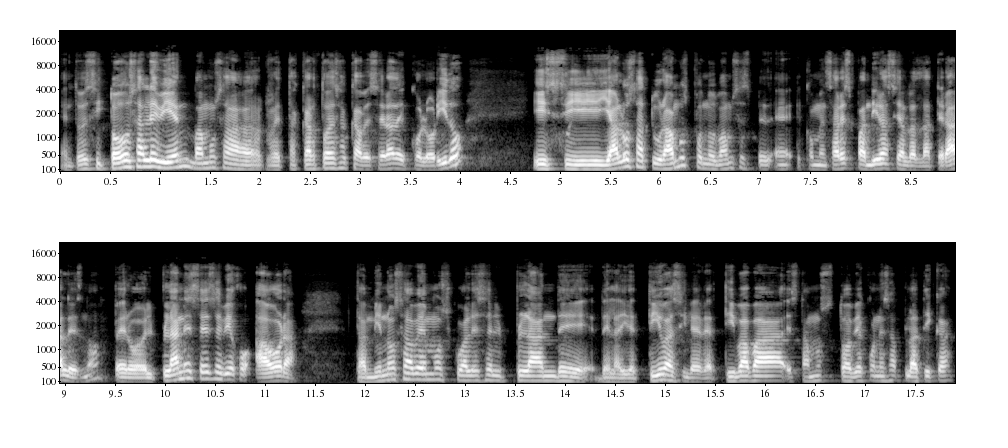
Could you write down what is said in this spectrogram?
Entonces, si todo sale bien, vamos a retacar toda esa cabecera de colorido y si ya lo saturamos, pues nos vamos a eh, comenzar a expandir hacia las laterales, ¿no? Pero el plan es ese, viejo. Ahora, también no sabemos cuál es el plan de, la directiva, si la directiva va, estamos todavía con esa plática,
